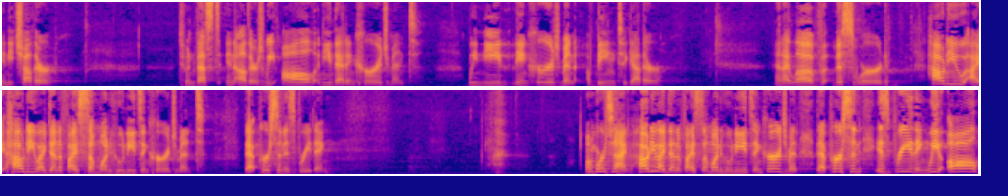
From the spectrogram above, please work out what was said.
in each other, to invest in others. We all need that encouragement. We need the encouragement of being together. And I love this word. How do you, how do you identify someone who needs encouragement? That person is breathing. One more time. How do you identify someone who needs encouragement? That person is breathing. We all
